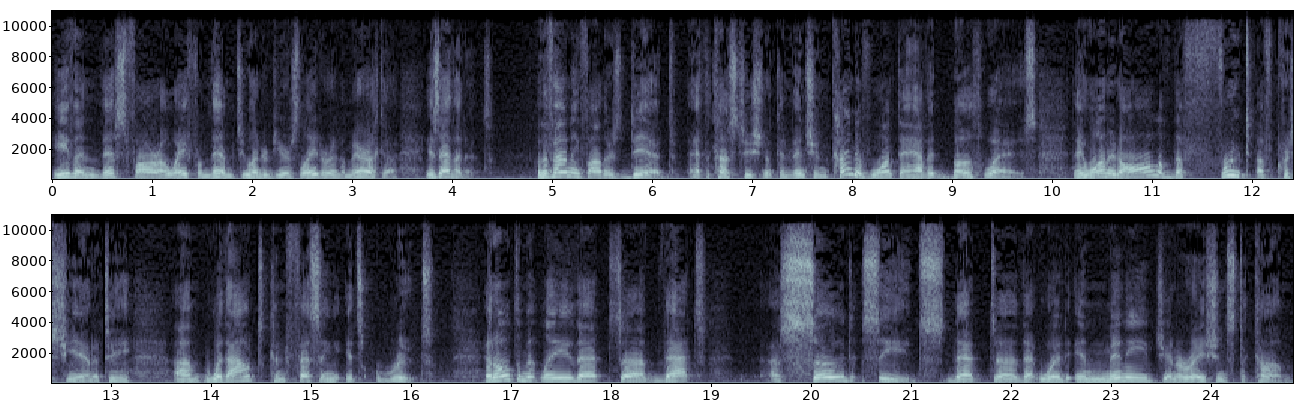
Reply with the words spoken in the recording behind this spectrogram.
even this far away from them, 200 years later in America, is evident. Well, the Founding Fathers did, at the Constitutional Convention, kind of want to have it both ways. They wanted all of the fruit of Christianity um, without confessing its root. And ultimately, that, uh, that uh, sowed seeds that, uh, that would, in many generations to come,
